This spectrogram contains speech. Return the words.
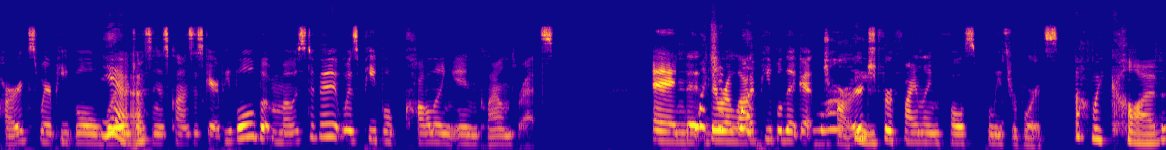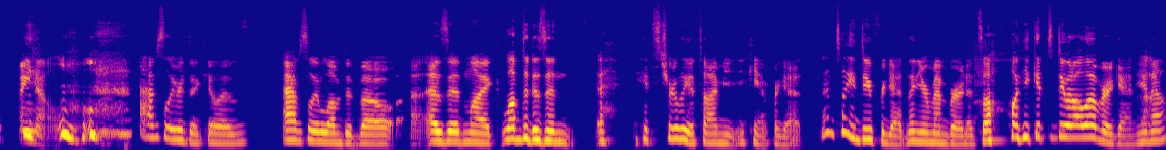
parts where people were Yeah. dressing as clowns to scare people, but most of it was people calling in clown threats. And Which there were a lot what- of people that get charged for filing false police reports. Oh my god. I know. Absolutely ridiculous. Absolutely loved it though. As in, like, loved it as in, eh, it's truly a time you, you can't forget. Until you do forget, and then you remember, and it's all, you get to do it all over again, you know?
